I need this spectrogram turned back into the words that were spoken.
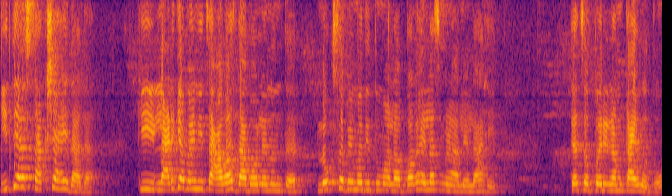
इतिहास साक्ष आहे दादा की लाडक्या बहिणीचा आवाज दाबवल्यानंतर लोकसभेमध्ये तुम्हाला बघायलाच मिळालेला आहे. त्याचा परिणाम काय होतो?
